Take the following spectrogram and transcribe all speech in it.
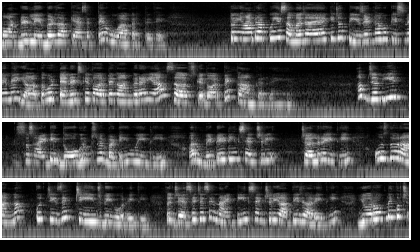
बॉन्डेड लेबर्स आप कह सकते हैं, हुआ करते थे। तो यहाँ पे आपको ये समझ आया है कि जो पीजेंट है वो किस वे में, या तो वो टेनेंट्स के तौर पे काम कर रहे हैं, या सर्व्स के तौर पे काम कर रहे हैं। अब जब ये सोसाइटी दो ग्रुप्स में बटी हुई थी और मिड एटीन सेंचुरी चल रही थी, उस दौरान ना कुछ चीज़ें चेंज भी हो रही थी। तो जैसे जैसे नाइनटीन सेंचुरी आती जा रही थी, यूरोप में कुछ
